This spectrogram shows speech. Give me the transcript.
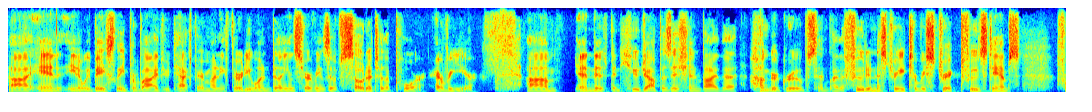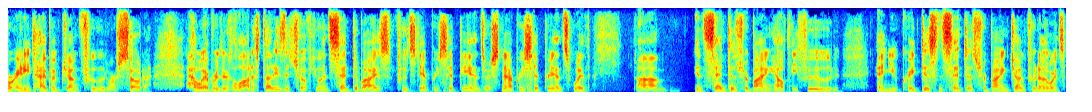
Uh, and, you know, we basically provide through taxpayer money 31 billion servings of soda to the poor every year. Um, and there's been huge opposition by the hunger groups and by the food industry to restrict food stamps for any type of junk food or soda. However, there's a lot of studies that show if you incentivize food stamp recipients or SNAP recipients with um, incentives for buying healthy food and you create disincentives for buying junk food. In other words,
